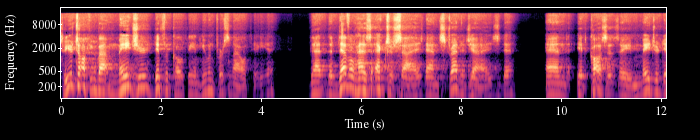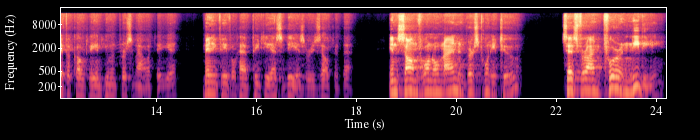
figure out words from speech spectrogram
So you're talking about major difficulty in human personality that the devil has exercised and strategized, and it causes a major difficulty in human personality. Many people have PTSD as a result of that. In Psalms 109 and verse 22, says, For I'm poor and needy,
